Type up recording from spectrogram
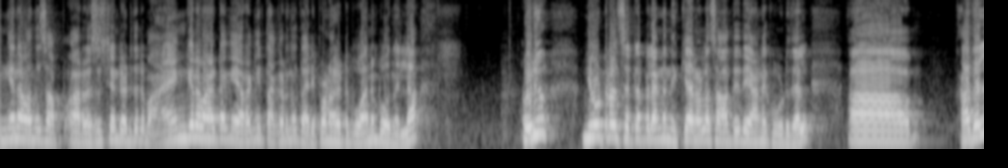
ഇങ്ങനെ വന്ന് സപ്പ് റെസിസ്റ്റന്റ് എടുത്തിട്ട് ഭയങ്കരമായിട്ട് അങ്ങ് ഇറങ്ങി തകർന്ന് തരിപ്പണമായിട്ട് പോകാനും പോകുന്നില്ല. ഒരു ന്യൂട്രൽ സെറ്റപ്പിൽ അങ്ങ് നിൽക്കാനുള്ള സാധ്യതയാണ് കൂടുതൽ. അതിൽ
